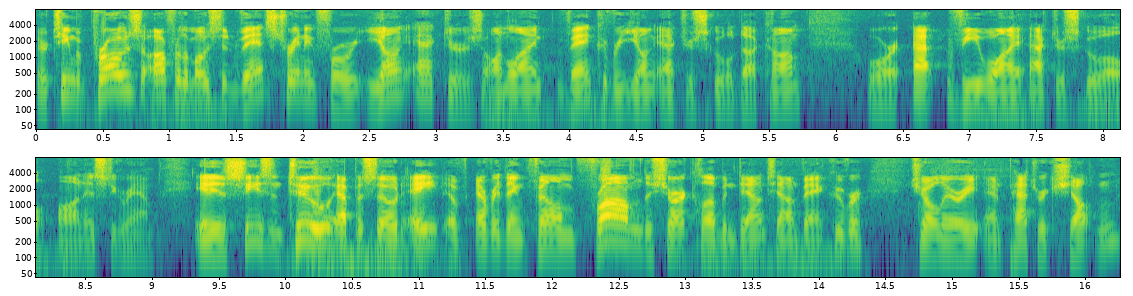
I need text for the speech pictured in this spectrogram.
Their team of pros offer the most advanced training for young actors online, vancouveryoungactorschool.com or at VY Actor School on Instagram. It is season two, episode eight of Everything Film from the Shark Club in downtown Vancouver. Joe Leary and Patrick Shelton.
